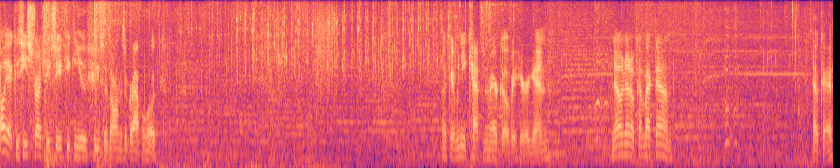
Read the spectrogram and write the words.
Oh yeah, cause he's stretchy, so he can use use his arm as a grapple hook. Okay, we need Captain America over here again. No, no, no, come back down. Okay.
